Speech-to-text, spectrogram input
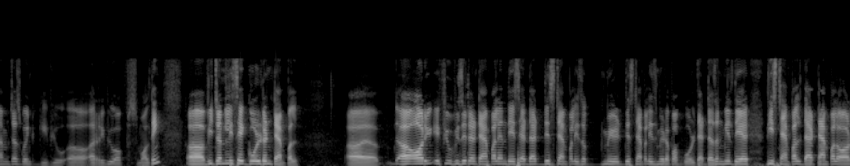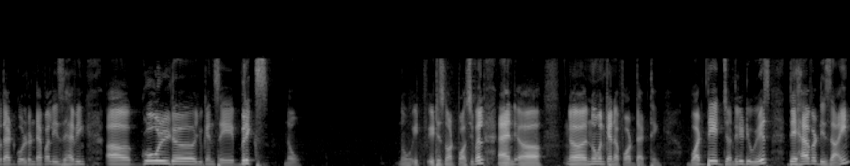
am just going to give you uh, a review of small thing. Uh, we generally say golden temple uh, uh, or if you visit a temple and they said that this temple is a made this temple is made up of gold that doesn't mean there this temple that temple or that golden temple is having gold you can say bricks. No. No it, it is not possible and no one can afford that thing. What they generally do is they have a design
